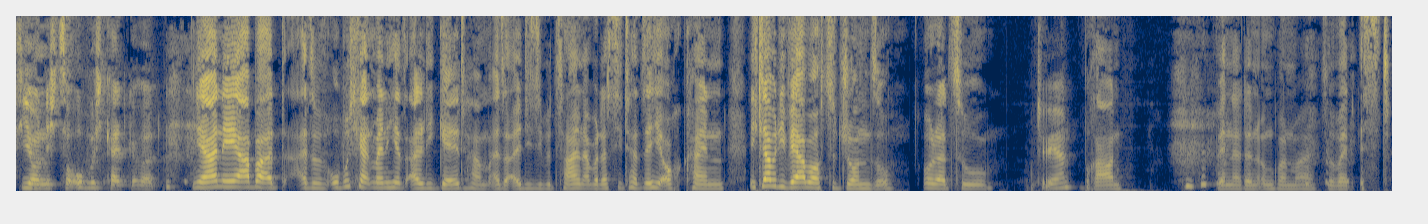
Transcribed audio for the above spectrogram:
Theon nicht zur Obrigkeit gehört. Ja, nee, aber also Obrigkeit meine ich jetzt all die Geld haben, also all die sie bezahlen, aber dass sie tatsächlich auch keinen. Ich glaube, die wäre aber auch zu John so oder zu Tyrion? Bran, wenn er dann irgendwann mal soweit ist.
